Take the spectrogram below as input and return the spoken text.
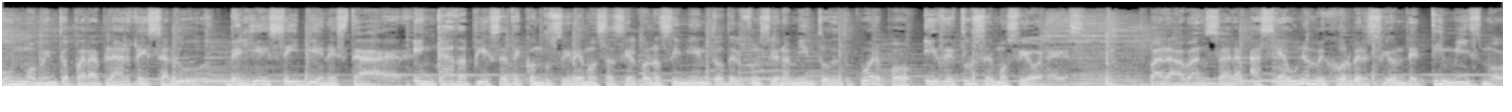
Un momento para hablar de salud, belleza y bienestar. En cada pieza te conduciremos hacia el conocimiento del funcionamiento de tu cuerpo y de tus emociones. Para avanzar hacia una mejor versión de ti mismo,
